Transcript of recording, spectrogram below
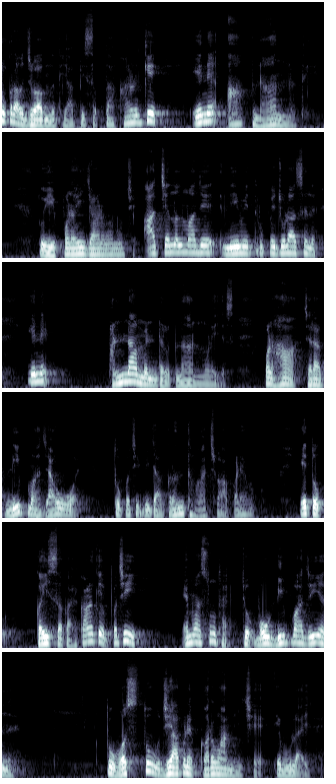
છોકરાઓ જવાબ નથી આપી શકતા, કારણ કે એને આ જ્ઞાન નથી. તો એ પણ અહીં જાણવાનું છે. આ ચેનલમાં જે નિયમિત રૂપે જોડાશે ને, એને ફંડામેન્ટલ જ્ઞાન મળી જશે. પણ હા, જરાક ડીપમાં જવું હોય, તો પછી બીજા ગ્રંથ વાંચવા પડે. એ તો કહી શકાય. કારણ કે પછી એમાં શું થાય? જો બહુ ડીપમાં જઈએ ને, તો વસ્તુ જે આપણે કરવાની છે એ ભૂલાઈ જાય.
